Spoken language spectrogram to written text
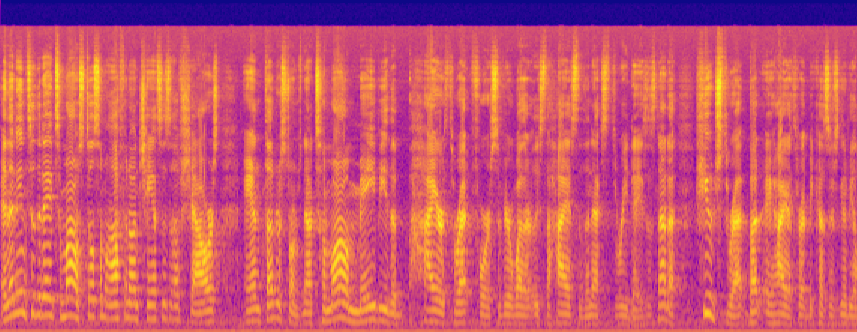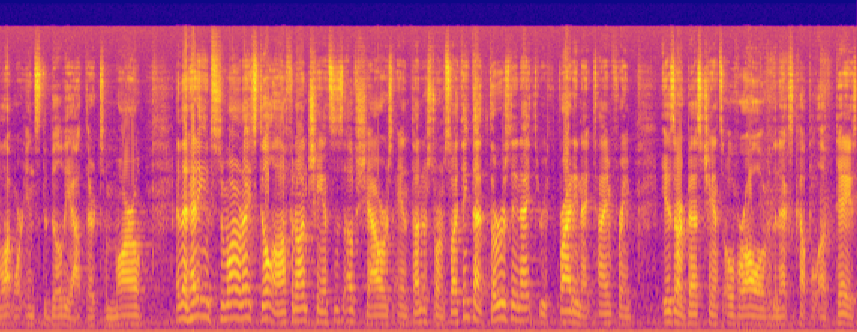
And then into the day tomorrow, still some off and on chances of showers and thunderstorms. Now, tomorrow may be the higher threat for severe weather, at least the highest of the next three days. It's not a huge threat, but a higher threat because there's going to be a lot more instability out there tomorrow. And then heading into tomorrow night, still off and on chances of showers and thunderstorms. So I think that Thursday night through Friday night time frame is our best chance overall over the next couple of days.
